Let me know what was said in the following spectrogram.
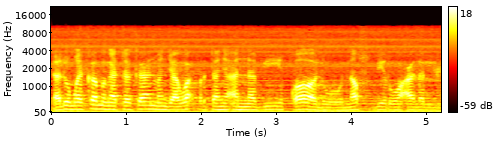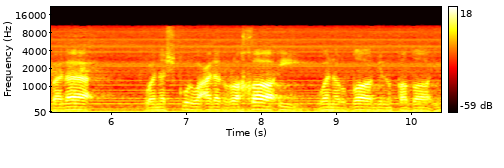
Lalu mereka mengatakan menjawab pertanyaan Nabi qalu nasbiru 'ala al-bala' wa nashkuru 'ala ar-rakha'i wa narda bil qada'i.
